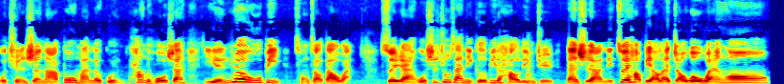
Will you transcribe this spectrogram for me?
我全身啊布满了滚烫的火山，炎热无比，从早到晚。虽然我是住在你隔壁的好邻居，但是啊，你最好不要来找我玩哦。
